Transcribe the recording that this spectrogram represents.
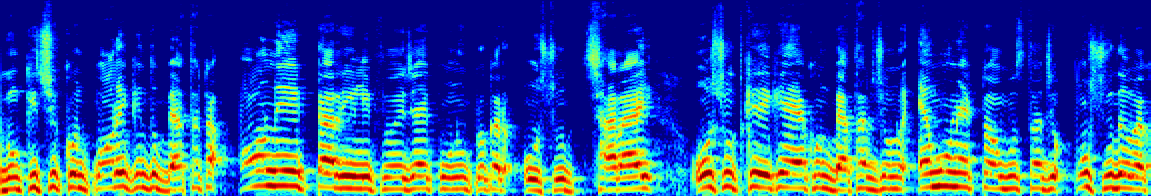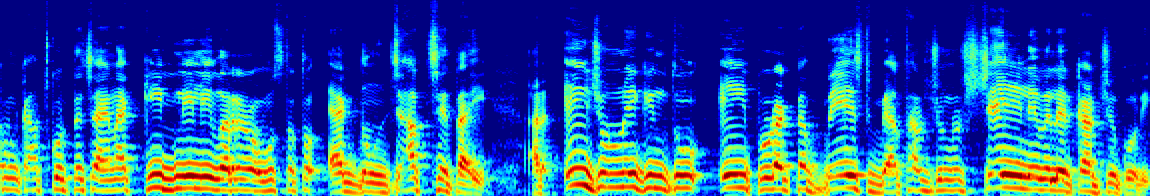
এবং কিছুক্ষণ পরে কিন্তু ব্যথাটা অনেকটা রিলিফ হয়ে যায়। কোনো প্রকার ওষুধ ছাড়াই, ওষুধ খেয়ে খেয়ে এখন ব্যথার জন্য এমন একটা অবস্থা যে ওষুধেও এখন কাজ করতে চায় না, কিডনি, লিভারের অবস্থা তো একদম যাচ্ছে তাই। আর এই জন্যই কিন্তু এই প্রোডাক্টটা বেস্ট ব্যথার জন্য সেই লেভেলের কার্যকরী।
